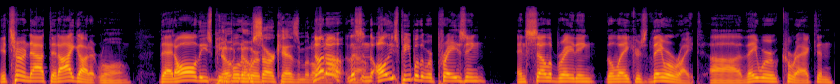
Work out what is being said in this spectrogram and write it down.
It turned out that I got it wrong. That all these people no that were sarcasm at no, all. no. No. Listen, all these people that were praising and celebrating the Lakers, they were right. Uh, they were correct, and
